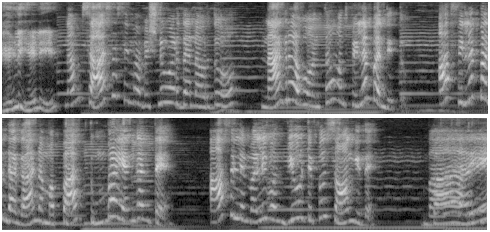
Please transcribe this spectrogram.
ಹೇಳಿ ಹೇಳಿ. ನಮ್ ಸಾಹಸ ಸಿಂಹ ವಿಷ್ಣುವರ್ಧನ್ ಅವ್ರದ್ದು ನಾಗರಾವು ಅಂತ ಒಂದ್ ಫಿಲಂ ಬಂದಿತ್ತು. ಆ ಫಿಲಂ ಬಂದಾಗ ನಮ್ಮಪ್ಪ ತುಂಬಾ ಯಂಗಂತೆ ಆ ಫಿಲಂ ಅಲ್ಲಿ ಒಂದ್ ಬ್ಯೂಟಿಫುಲ್ ಸಾಂಗ್ ಇದೆ. ಬಾರೇ.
